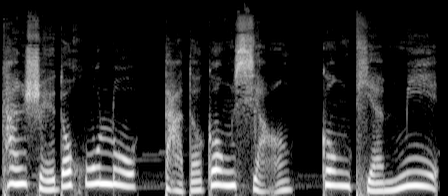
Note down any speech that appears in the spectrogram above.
看谁的呼噜打得更响、更甜蜜。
